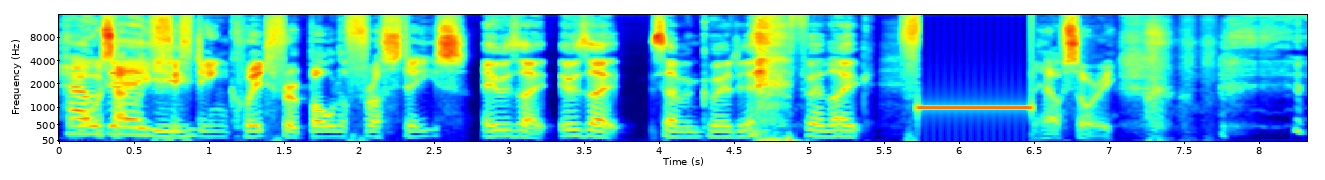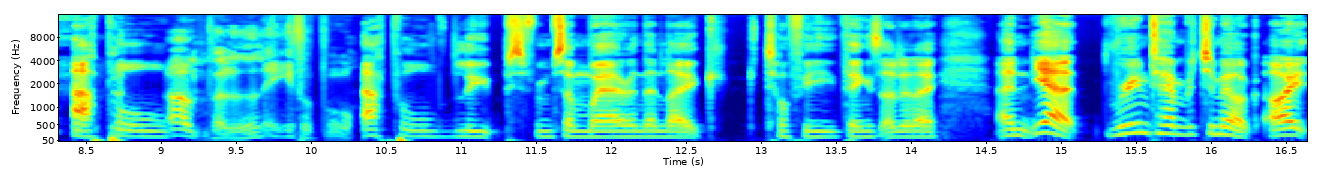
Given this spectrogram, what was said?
how dare that, like you? Fifteen quid for a bowl of frosties? It was like, it was like seven quid yeah, for like How sorry. apple Unbelievable. apple loops from somewhere and then like toffee things i don't know and yeah room temperature milk i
